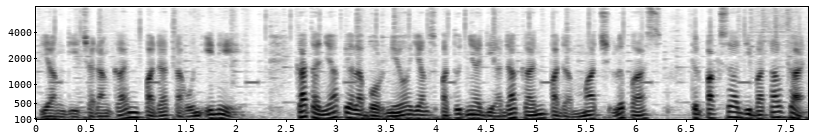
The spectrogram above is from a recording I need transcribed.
yang dicadangkan pada tahun ini. Katanya Piala Borneo yang sepatutnya diadakan pada Mac lepas terpaksa dibatalkan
